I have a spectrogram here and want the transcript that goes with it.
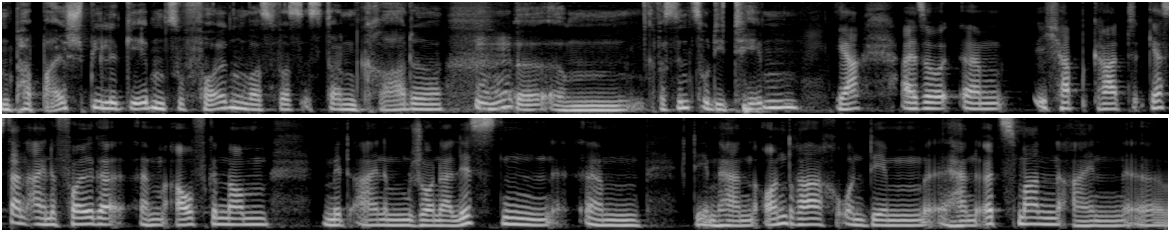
ein paar Beispiele geben zu Folgen. Was, was ist dann gerade, mhm. äh, ähm, was sind so die Themen? Ja, also ähm, ich habe gerade gestern eine Folge ähm, aufgenommen mit einem Journalisten, ähm, dem Herrn Ondrach und dem Herrn Oetzmann, ein äh,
